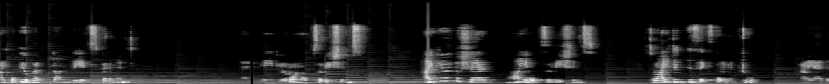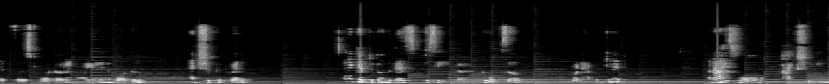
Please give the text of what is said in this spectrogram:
I hope you have done the experiment and made your own observations. I'm here to share my observations. So, I did this experiment too. I added first water and oil in a bottle and shook it well and I kept it on the desk to see, uh, to observe what happened to it. And I saw actually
